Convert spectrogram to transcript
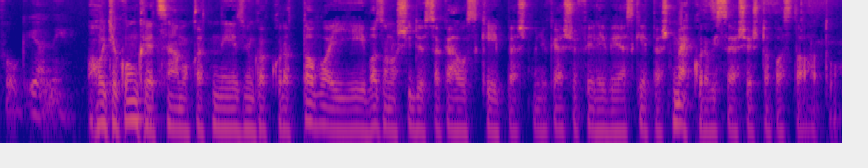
fog jönni. Hogyha konkrét számokat nézünk, akkor a tavalyi év azonos időszakához képest, mondjuk első fél évéhez képest mekkora visszaesés tapasztalható?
